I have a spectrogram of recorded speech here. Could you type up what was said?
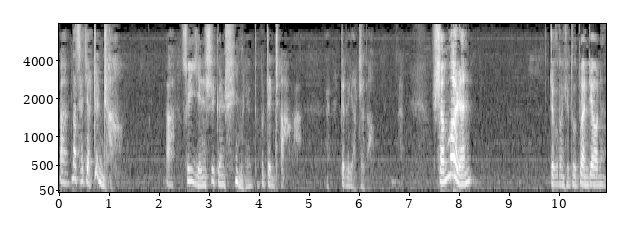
啊，那才叫正常啊。所以饮食跟睡眠都不正常啊，这个要知道。什么人这个东西都断掉呢？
